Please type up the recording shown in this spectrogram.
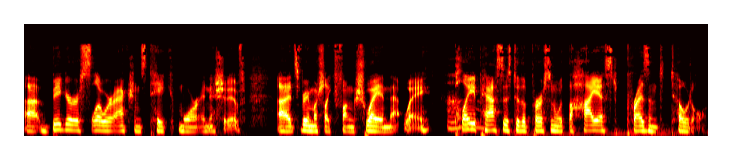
Uh, bigger, slower actions take more initiative. Uh, it's very much like feng shui in that way. Play Ah. passes to the person with the highest present total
